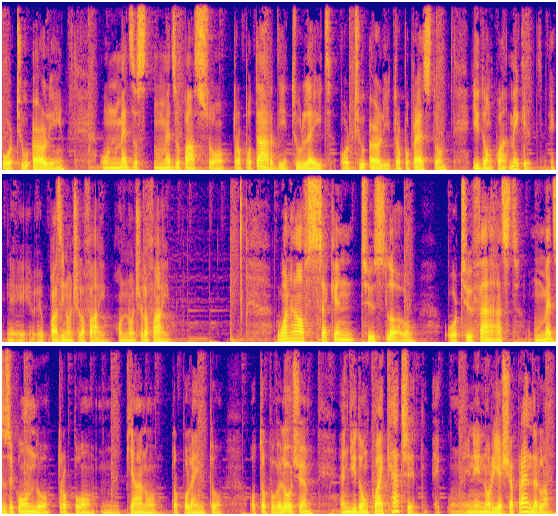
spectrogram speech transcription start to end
or too early, un mezzo, un mezzo passo troppo tardi, too late, or too early, troppo presto, you don't quite make it. E, e, e quasi non ce la fai o non ce la fai. One half second too slow or too fast, un mezzo secondo troppo mh, mm, piano, troppo lento o troppo veloce and you don't quite catch it e, e non riesci a prenderla.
